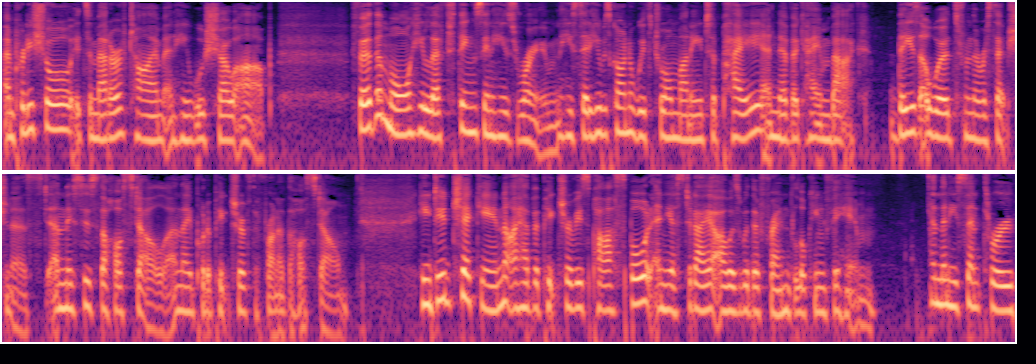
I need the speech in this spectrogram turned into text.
I'm pretty sure it's a matter of time and he will show up. Furthermore, he left things in his room. He said he was going to withdraw money to pay and never came back. These are words from the receptionist, and this is the hostel, and they put a picture of the front of the hostel. He did check in. I have a picture of his passport, and yesterday I was with a friend looking for him. And then he sent through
